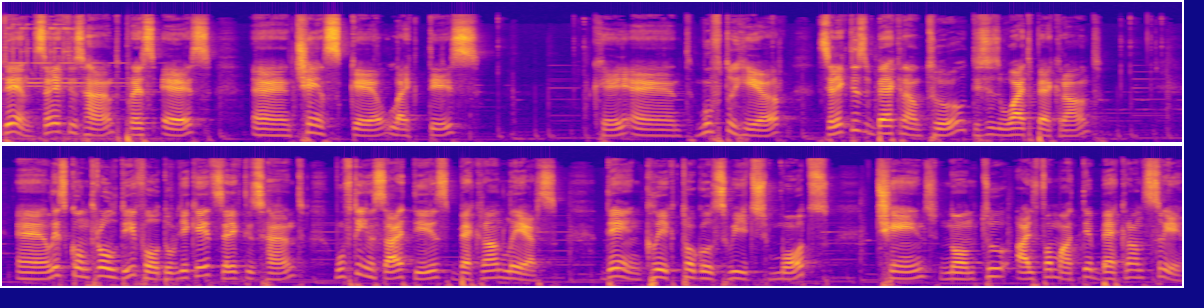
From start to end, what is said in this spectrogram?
Then select this hand, press S and change scale like this. Okay, and move to here. Select this background too. This is white background. And let's control D for duplicate. Select this hand. Move to inside these background layers. Then click toggle switch modes. Change none to alpha matte background 3.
